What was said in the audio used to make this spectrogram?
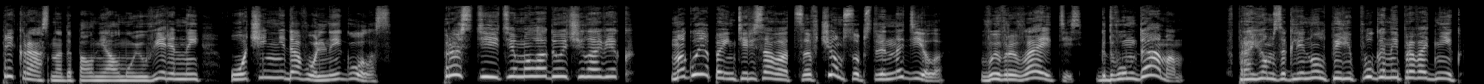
прекрасно дополнял мой уверенный, очень недовольный голос. «Простите, молодой человек, могу я поинтересоваться, в чем, собственно, дело? Вы врываетесь к двум дамам?» В проем заглянул перепуганный проводник.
